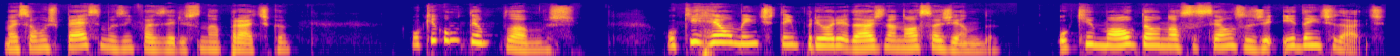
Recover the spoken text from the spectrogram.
mas somos péssimos em fazer isso na prática. O que contemplamos? O que realmente tem prioridade na nossa agenda? O que molda o nosso senso de identidade?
